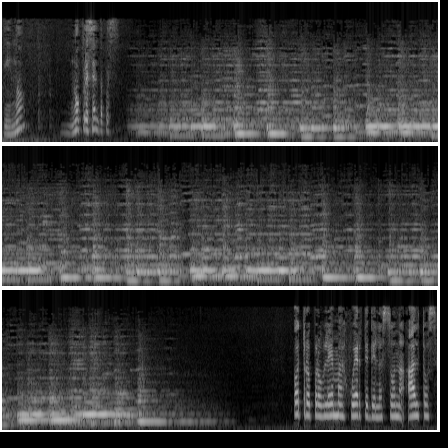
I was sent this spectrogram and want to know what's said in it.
Y no, no presenta pues. Otro problema fuerte de la zona altos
